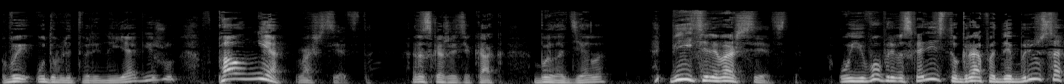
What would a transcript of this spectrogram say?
Вы удовлетворены, я вижу?» «Вполне, ваше средство. Расскажите, как было дело?» «Видите ли, ваше средство, у его превосходительства графа де Брюса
